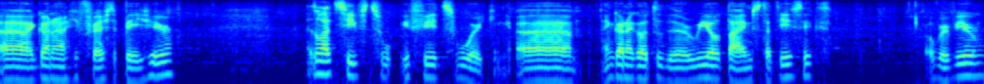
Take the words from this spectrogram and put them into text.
uh, I'm gonna refresh the page here. And let's see if it's, if it's working. Uh, I'm gonna go to the real-time statistics overview.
